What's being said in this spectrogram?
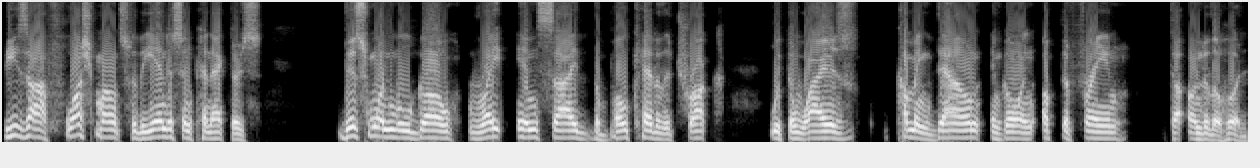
These are flush mounts for the Anderson connectors. This one will go right inside the bulkhead of the truck with the wires coming down and going up the frame to under the hood.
